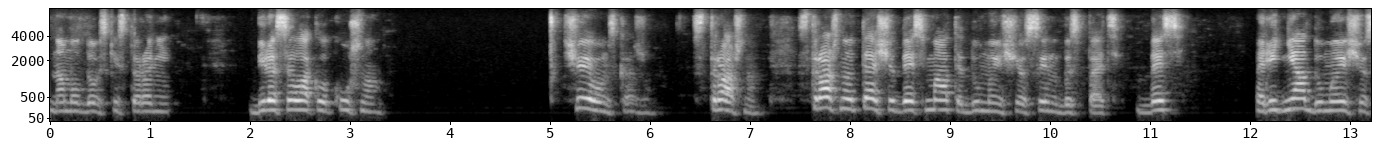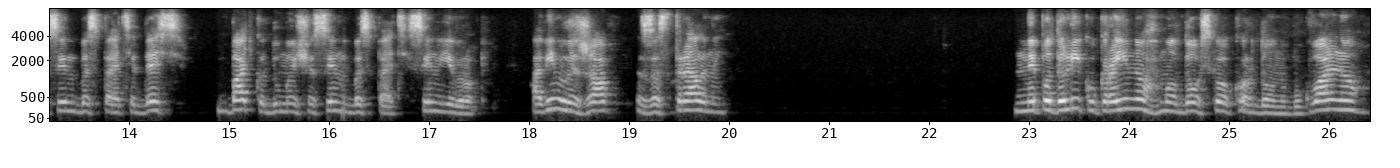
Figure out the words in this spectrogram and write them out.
на молдовській стороні, біля села Клокушно. Що я вам скажу? Страшно. Страшно те, що десь мати думає, що син в безпеці, десь рідня думає, що син в безпеці, десь батько думає, що син в безпеці, син в Європі. А він лежав застрелений неподалік україно-молдовського кордону, буквально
